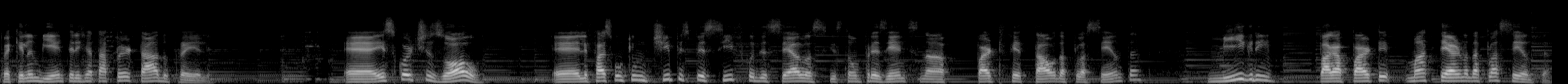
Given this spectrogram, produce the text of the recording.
para aquele ambiente ele já está apertado para ele. É, esse cortisol é, ele faz com que um tipo específico de células que estão presentes na parte fetal da placenta migrem para a parte materna da placenta.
